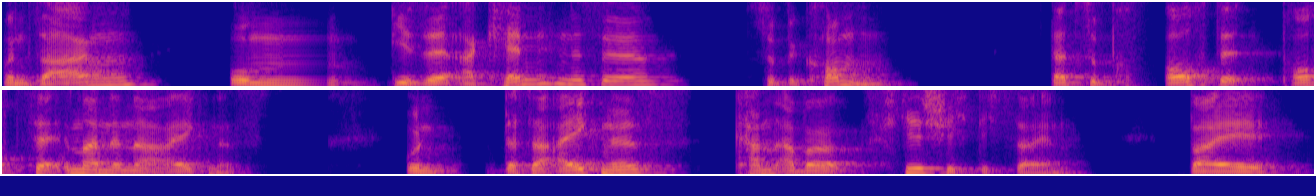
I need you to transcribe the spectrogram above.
und sagen, um diese Erkenntnisse zu bekommen, dazu braucht es ja immer ein Ereignis. Und das Ereignis kann aber vielschichtig sein. Bei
